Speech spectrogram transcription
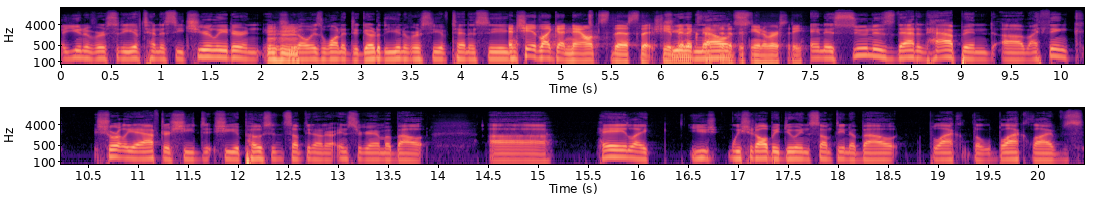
a University of Tennessee cheerleader, and, and she'd always wanted to go to the University of Tennessee. Mm-hmm. and she had like announced this that she had She been had accepted at this university. and as soon as that had happened, um, I think shortly after she d- she had posted something on her Instagram about, uh, hey, like you, sh- we should all be doing something about black the Black Lives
